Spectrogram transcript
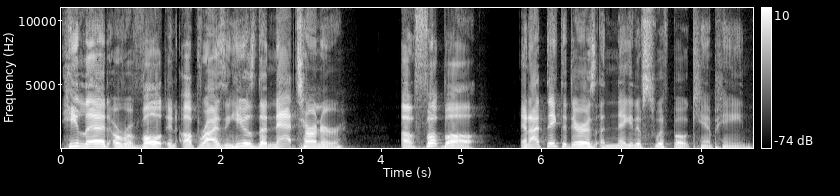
he led a revolt, an uprising. He was the Nat Turner of football. And I think that there is a negative Swift Boat campaign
